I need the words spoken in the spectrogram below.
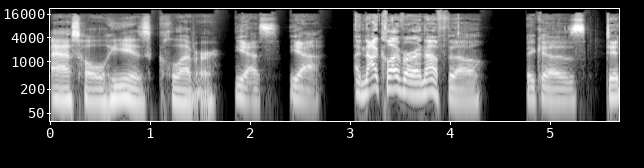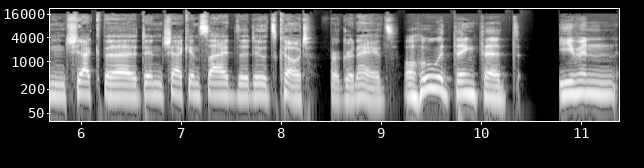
asshole. He is clever. Yes. Yeah. And not clever enough though, because didn't check the didn't check inside the dude's coat for grenades. Well, who would think that even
